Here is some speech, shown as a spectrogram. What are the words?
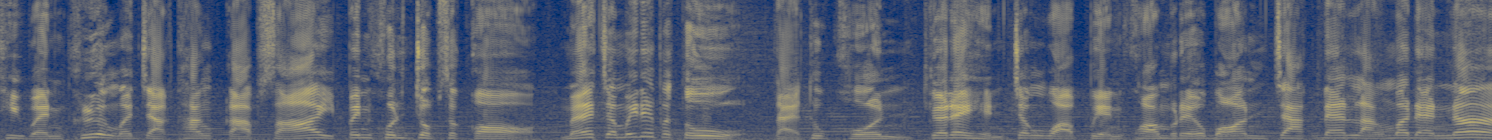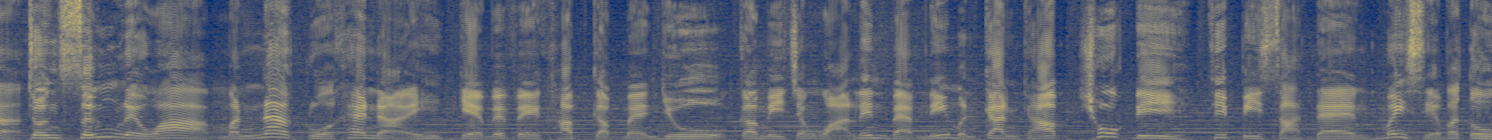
ที่แวนเครื่องมาจากทางกราบซ้าย เป็นคนจบสกอร์ แม้จะไม่ได้ประตู แต่ทุกคนก็ได้เห็นจังหวะเปลี่ยนความเร็วบอลจากแดนหลังมาแดนหน้า จนซึ้งเลยว่ามันน่ากลัวแค่ไหน เกมเอฟเอคัพกับแมนยูก็มีจังหวะเล่นแบบนี้เหมือนกันครับ โชคดีที่ปีศาจแดงไม่เสียประตู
